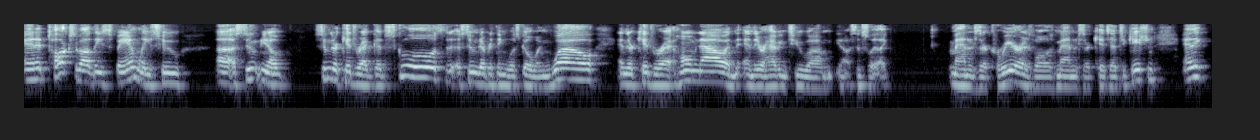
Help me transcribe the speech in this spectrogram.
and it talks about these families who uh, assume, you know, assumed their kids were at good schools, assumed everything was going well, and their kids were at home now, and, and they were having to, um, you know, essentially like manage their career as well as manage their kids' education. And it,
